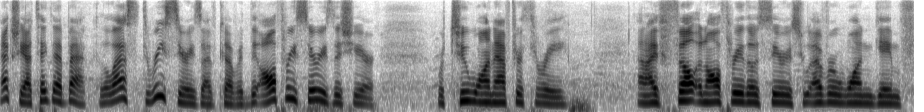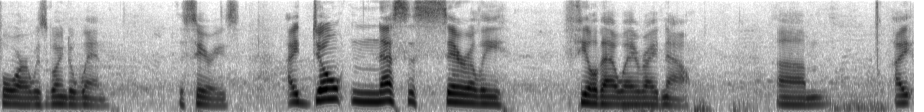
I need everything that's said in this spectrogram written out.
actually, I take that back. The last three series I've covered, the, all three series this year were 2 1 after three. And I felt in all three of those series, whoever won game four was going to win the series. I don't necessarily feel that way right now. Um, I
